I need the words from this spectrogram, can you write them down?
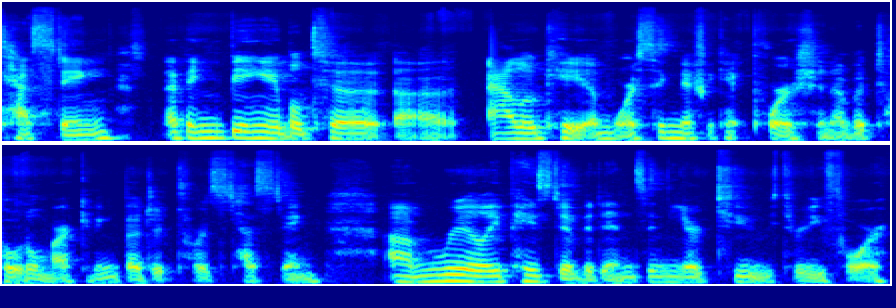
testing. I think being able to uh, allocate a more significant portion of a total marketing budget towards testing um, really pays dividends in year two, three, four.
